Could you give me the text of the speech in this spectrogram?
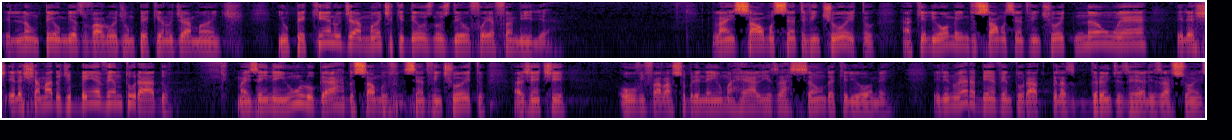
ele não tem o mesmo valor de um pequeno diamante. E o pequeno diamante que Deus nos deu foi a família. Lá em Salmo 128, aquele homem do Salmo 128 não é, ele é, ele é chamado de bem-aventurado. Mas em nenhum lugar do Salmo 128 a gente ouve falar sobre nenhuma realização daquele homem. Ele não era bem-aventurado pelas grandes realizações,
